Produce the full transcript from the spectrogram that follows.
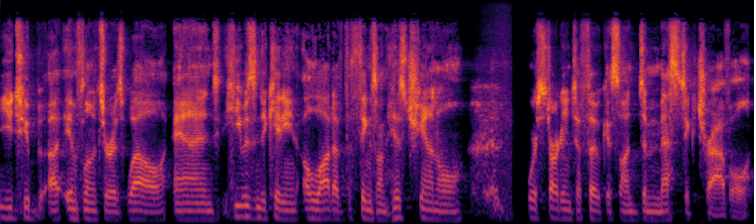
YouTube uh, influencer as well, and he was indicating a lot of the things on his channel were starting to focus on domestic travel.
